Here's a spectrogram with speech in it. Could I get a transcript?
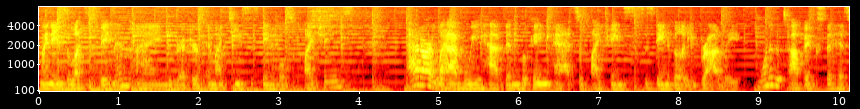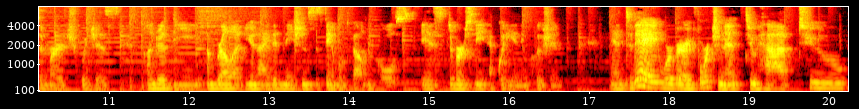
My name is Alexis Bateman. I'm the director of MIT Sustainable Supply Chains. At our lab, we have been looking at supply chain sustainability broadly. One of the topics that has emerged, which is under the umbrella of United Nations Sustainable Development Goals, is diversity, equity, and inclusion. And today, we're very fortunate to have two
